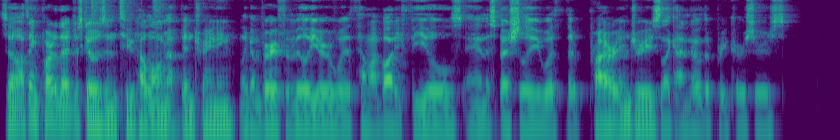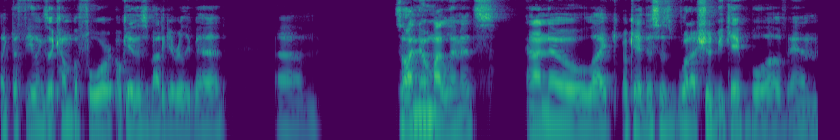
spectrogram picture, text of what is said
So I think part of that just goes into how long I've been training. Like I'm very familiar with how my body feels, and especially with the prior injuries, like I know the precursors, like the feelings that come before. Okay, this is about to get really bad. Um, so I know my limits and I know like okay, this is what I should be capable of and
